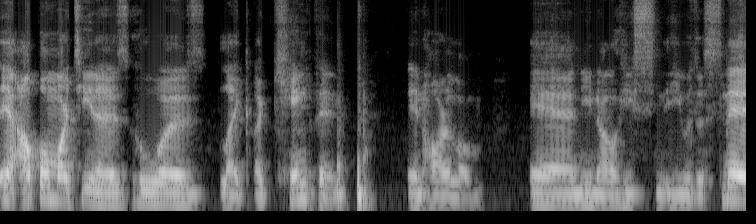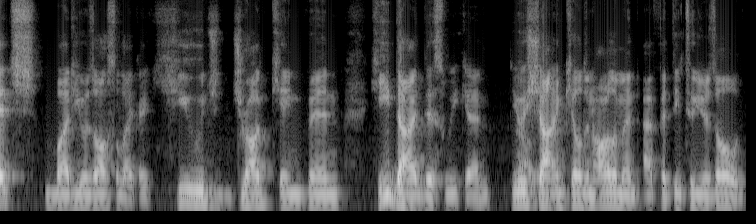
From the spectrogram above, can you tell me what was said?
yeah, Alpo Martinez, who was like a kingpin in Harlem, and you know he he was a snitch, but he was also like a huge drug kingpin. He died this weekend. He was Oh, shot yeah. and killed in Harlem at, at 52 years old.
